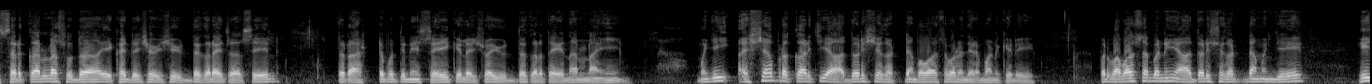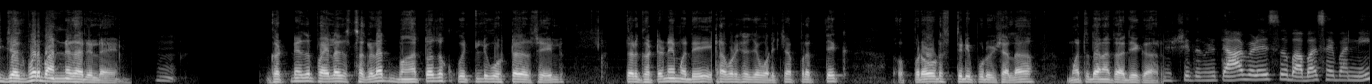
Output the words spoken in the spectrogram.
सरकारला सुद्धा एखाद्या देशाविषयी युद्ध करायचं असेल तर राष्ट्रपतीने सही केल्याशिवाय युद्ध करता येणार नाही. म्हणजे अशा प्रकारची आदर्श घटना बाबासाहेबांनी निर्माण केली. पण बाबासाहेबांनी ही आदर्श घटना म्हणजे ही जगभर मान्य झालेलं आहे. हं. घटनेचं पहिलं सगळ्यात महत्त्वाचं कुठली गोष्ट असेल तर घटनेमध्ये अठरा वर्षाच्या वरच्या प्रत्येक प्रौढ स्त्री पुरुषाला मतदानाचा अधिकार. निश्चित म्हणजे त्यावेळेस बाबासाहेबांनी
